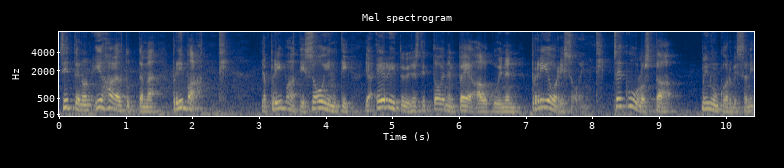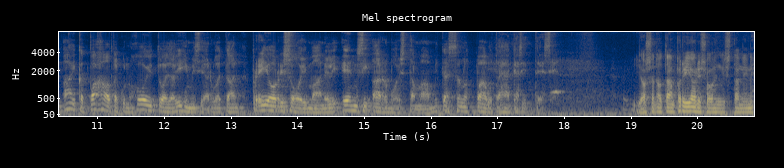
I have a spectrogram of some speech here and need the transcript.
Sitten on ihailtu tämä privaatti ja privatisointi ja erityisesti toinen P-alkuinen priorisointi. Se kuulostaa minun korvissani aika pahalta, kun hoitoa ja ihmisiä ruvetaan priorisoimaan, eli ensiarvoistamaan. Mitä sanot Paavo tähän käsitteeseen? Jos sanotaan priorisoinnista, niin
